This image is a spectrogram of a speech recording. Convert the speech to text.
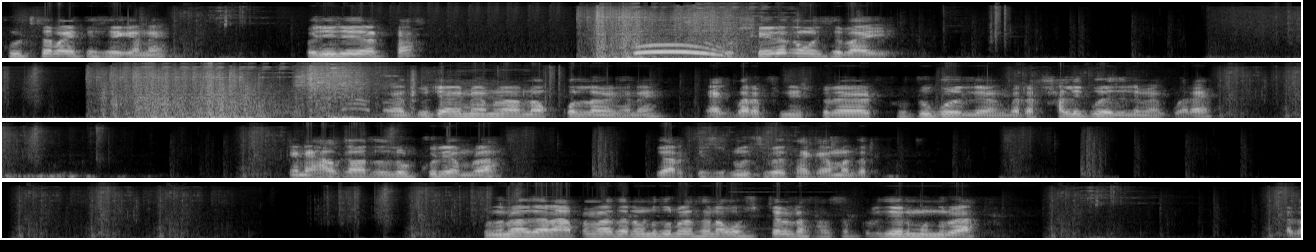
ফুটতে পাইতেছে এখানে। ওই যে একটা সেরকম হয়েছে ভাই। দুটো আমি আমরা নক করলাম এখানে। একবার ফিনিশ করে টুটু করে দিলাম, একবার খালি করে দিলাম একবারে। এখানে হালকা পাতলা লুট করি আমরা। যার কিছু নসিবে থাকে আমাদের। বন্ধুরা, যারা আপনারা যারা নতুন আছেন, অবশ্যই চ্যানেলটা সাবস্ক্রাইব করে দিবেন বন্ধুরা। এত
